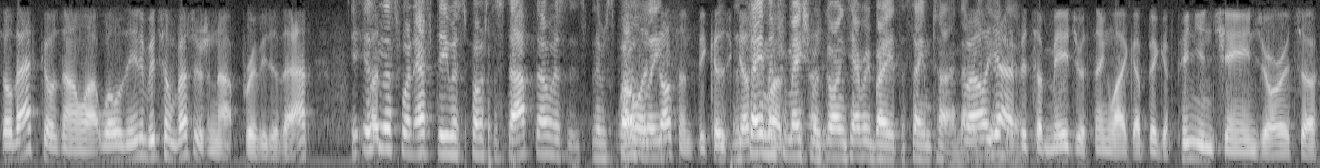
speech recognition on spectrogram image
so that goes on a lot. Well, the individual investors are not privy to that. Isn't but, this what FD was supposed to stop, though? Is it, supposedly well, it doesn't because the same what? information was going to everybody at the same time. That well, yeah, idea. if it's a major thing like a big opinion change or it's a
